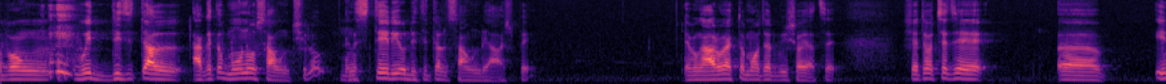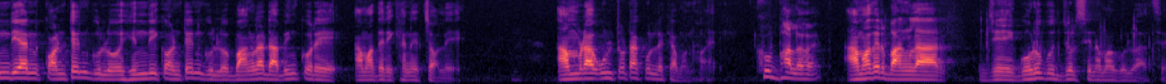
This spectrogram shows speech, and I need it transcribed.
এবং উইথ ডিজিটাল আগে তো মোনো সাউন্ড ছিল স্টেরিও ডিজিটাল সাউন্ডে আসবে। এবং আরও একটা মজার বিষয় আছে সেটা হচ্ছে যে ইন্ডিয়ান কন্টেন্টগুলো হিন্দি কন্টেন্টগুলো বাংলা ডাবিং করে আমাদের এখানে চলে। আমরা উল্টোটা করলে কেমন হয়? খুব ভালো হয়। আমাদের বাংলার যে গৌরব উজ্জ্বল সিনেমাগুলো আছে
